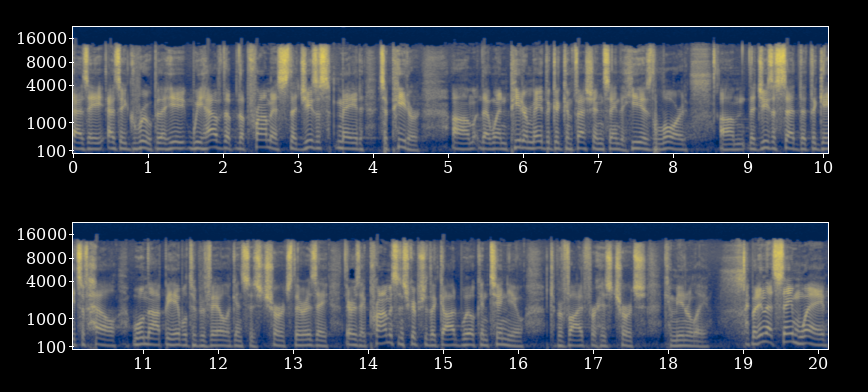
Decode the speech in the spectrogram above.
as a, as a group. That he, we have the, the promise that Jesus made to Peter, um, that when Peter made the good confession saying that he is the Lord, um, that Jesus said that the gates of hell will not be able to prevail against his church. There is, a, there is a promise in Scripture that God will continue to provide for his church communally. But in that same way,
